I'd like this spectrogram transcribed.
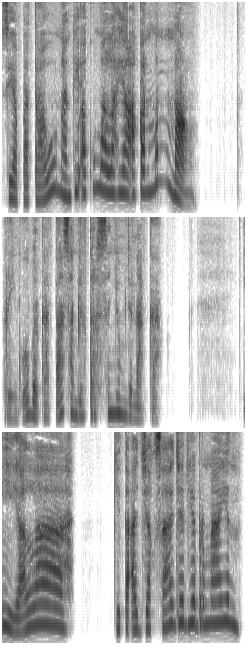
Siapa tahu nanti aku malah yang akan menang. Ringo berkata sambil tersenyum jenaka. Iyalah, kita ajak saja dia bermain.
